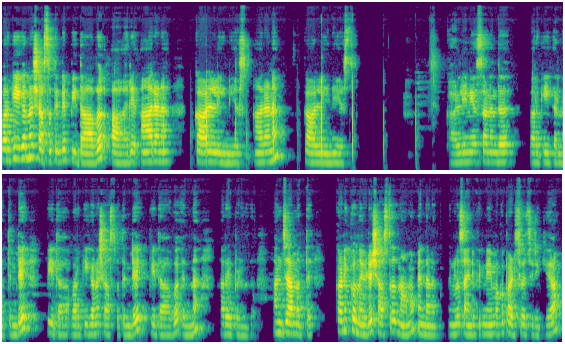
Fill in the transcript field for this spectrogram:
വർഗീകരണ ശാസ്ത്രത്തിന്റെ പിതാവ് ആര്? ആരാണ്? കാൾലീനിയസ് ആരാണ്? കാൾലീനിയസ് കാൾലീനിയസ് ആണ് എന്ത്? വർഗീകരണത്തിന്റെ പിതാ വർഗീകരണ ശാസ്ത്രത്തിന്റെ പിതാവ് എന്ന് അറിയപ്പെടുന്നത്. അഞ്ചാമത്തെ കണിക്കൊന്നയുടെ ശാസ്ത്രനാമം എന്താണ്? നിങ്ങൾ സയന്റിഫിക് നെയിം ഒക്കെ പഠിച്ചു വച്ചിരിക്കുക.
